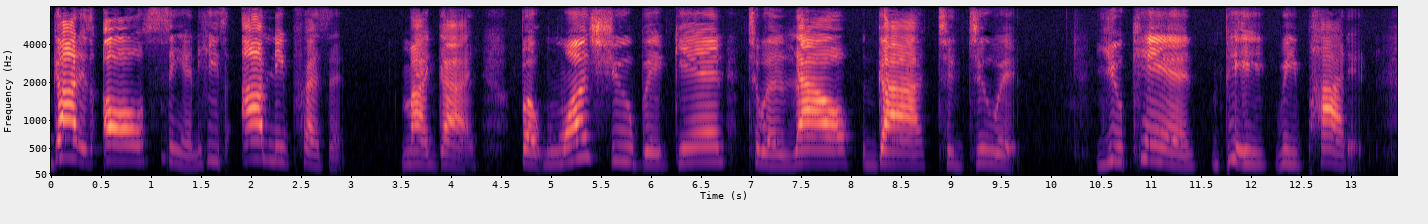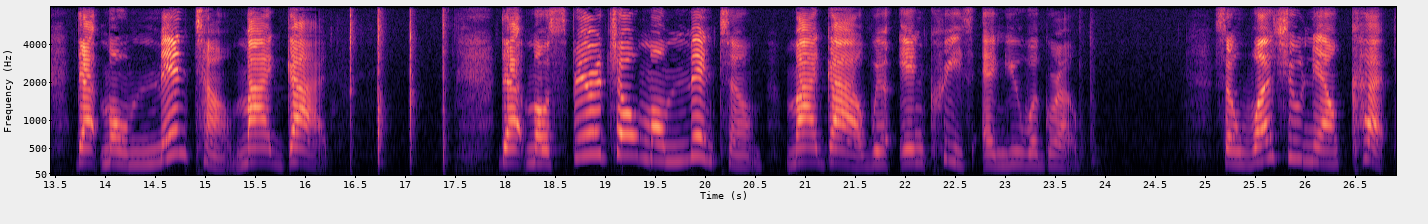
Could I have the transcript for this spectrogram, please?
God is all seeing, He's omnipresent. My God. But once you begin to allow God to do it, you can be repotted. That momentum, my God, that most spiritual momentum, my God, will increase and you will grow. So once you now cut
